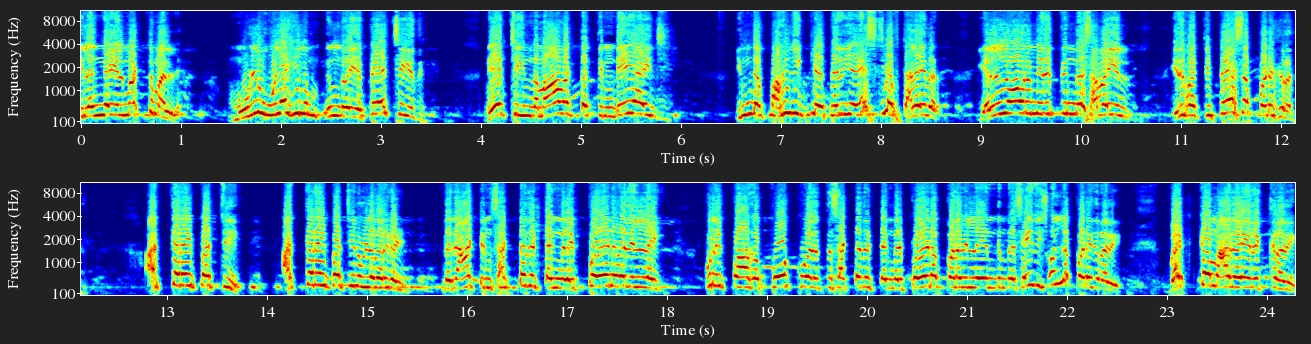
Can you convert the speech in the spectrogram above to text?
இலங்கையில் மட்டுமல்ல முழு உலகிலும் இன்றைய பேச்சு இது. நேற்று இந்த மாவட்டத்தின் டிஐஜி இந்த பகுதிக்கு பெரிய எஸ்டிஎஃப் தலைவர் எல்லோரும் இருக்கின்ற சபையில் இது பற்றி பேசப்படுகிறது. அக்கறை பற்றி அக்கறை பற்றி உள்ளவர்கள் இந்த நாட்டின் சட்டதிட்டங்களை பேணுவதில்லை. குறிப்பாக போக்குவரத்து சட்டதிட்டங்கள் பேணப்படவில்லை என்கின்ற செய்தி சொல்லப்படுகிறது. வெட்கமாக இருக்கிறது.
